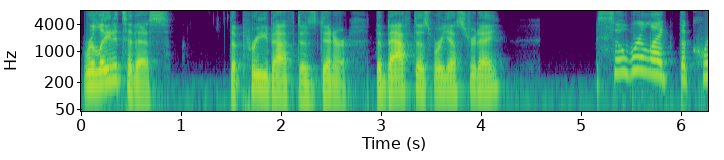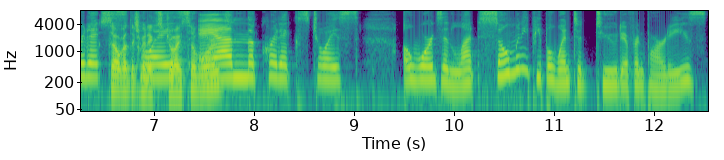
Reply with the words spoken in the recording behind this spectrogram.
Related to this, the pre BAFTAs dinner. The BAFTAs were yesterday. So we're like the Critics So were the Critics' Choice Awards? and the Critics' Choice Awards in lunch. So many people went to two different parties.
